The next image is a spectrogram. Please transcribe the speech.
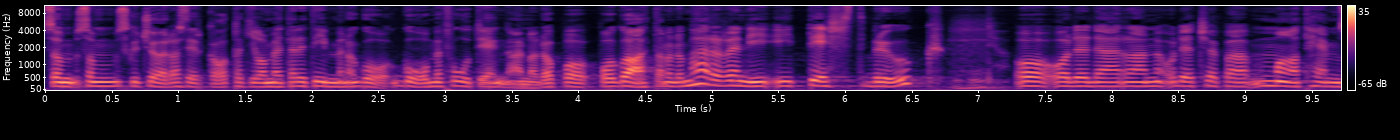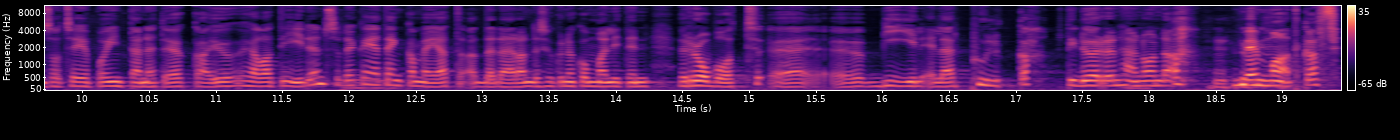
som, som skulle köra cirka 8 kilometer i timmen och gå, gå med fotgängarna då på, på gatan. Och de här är redan i, i testbruk. Mm. Och, och, det där, och det köpa mat hem så att säga på internet ökar ju hela tiden. Så det kan jag tänka mig att, att det, där, det skulle kunna komma en liten robotbil äh, eller pulka till dörren här någon dag med matkasse.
